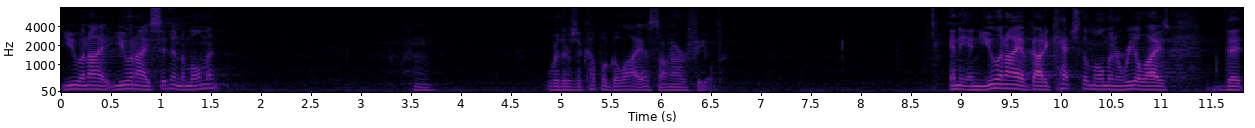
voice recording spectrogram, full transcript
You and I, you and I sit in a moment hmm, where there's a couple Goliaths on our field. And, and you and I have got to catch the moment and realize that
